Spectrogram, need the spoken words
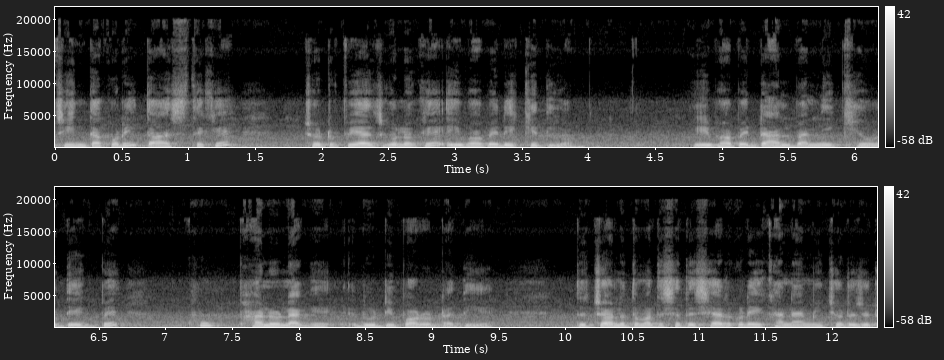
চিন্তা করি, তো আজ থেকে ছোট পেঁয়াজগুলোকে এইভাবে রেখে দিও। এইভাবে ডাল বানিয়ে খেয়েও দেখবে খুব ভালো লাগে রুটি পরোটা দিয়ে। তো চলো তোমাদের সাথে শেয়ার করি। এখানে আমি ছোট ছোট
